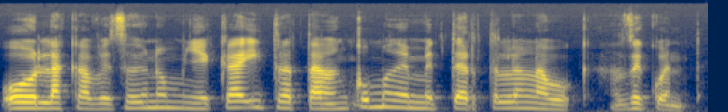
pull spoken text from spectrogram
o la cabeza de una muñeca y trataban como de metértela en la boca, haz de cuenta.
